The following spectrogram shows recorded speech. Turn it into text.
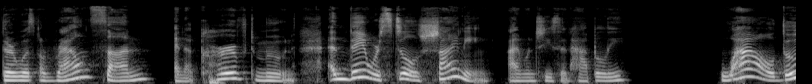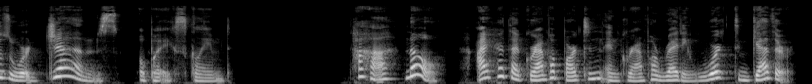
There was a round sun and a curved moon, and they were still shining, Aimonchi said happily. Wow, those were gems, Opa exclaimed. Haha, no. I heard that Grandpa Barton and Grandpa Redding worked together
